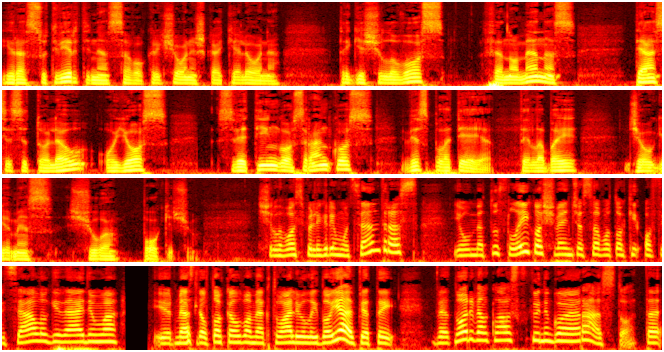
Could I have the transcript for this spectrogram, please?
yra sutvirtinę savo krikščionišką kelionę. Taigi Šilovos fenomenas tęsiasi toliau, o jos svetingos rankos vis platėja. Tai labai džiaugiamės šiuo pokyčiu. Šilavos piligrimų centras jau metus laiko švenčia savo tokį oficialų gyvenimą ir mes dėl to kalbame aktualių laidoje apie tai. Bet noriu vėl klausti kunigo Erasto. Ta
